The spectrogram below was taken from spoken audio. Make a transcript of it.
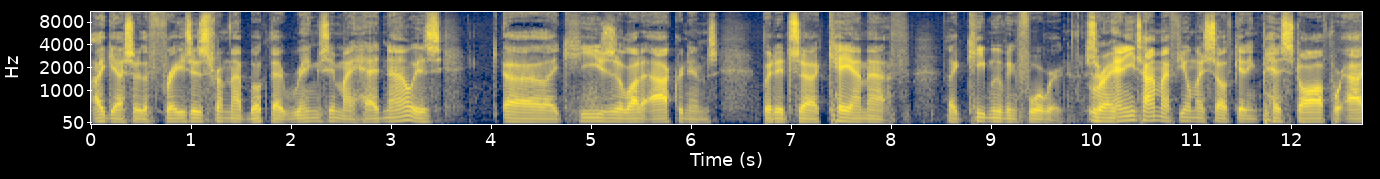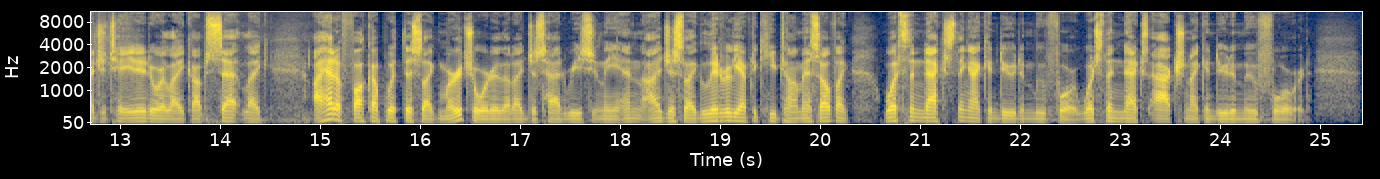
I guess, or the phrases from that book that rings in my head now is uh, like he uses a lot of acronyms, but it's uh, KMF. Like keep moving forward. So Right. anytime I feel myself getting pissed off or agitated or like upset, like I had a fuck up with this like merch order that I just had recently, and I just like literally have to keep telling myself like, what's the next thing I can do to move forward? What's the next action I can do to move forward?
